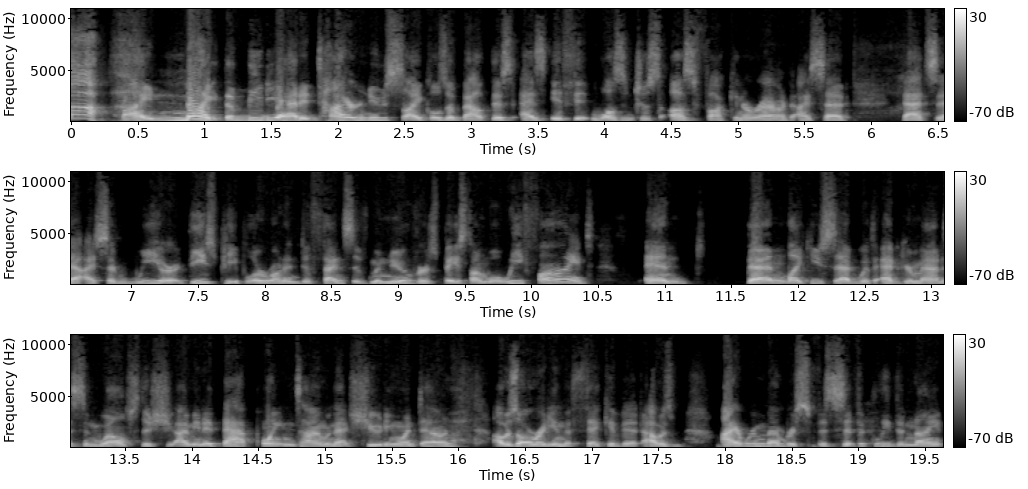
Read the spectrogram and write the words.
by night, the media had entire news cycles about this as if it wasn't just us fucking around. I said, that's it. I said, we are these people are running defensive maneuvers based on what we find. And then, like you said, with Edgar Madison Welch, the shoot, I mean, at that point in time when that shooting went down, I was already in the thick of it. I was, I remember specifically the night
